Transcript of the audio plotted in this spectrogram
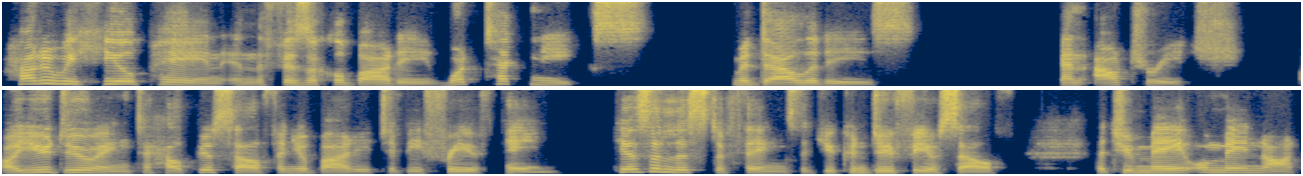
How do we heal pain in the physical body? What techniques, modalities, and outreach are you doing to help yourself and your body to be free of pain? Here's a list of things that you can do for yourself that you may or may not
